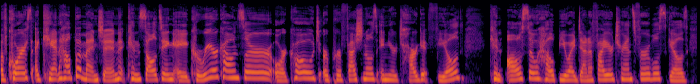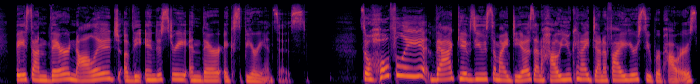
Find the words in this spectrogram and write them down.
Of course, I can't help but mention consulting a career counselor or coach or professionals in your target field can also help you identify your transferable skills based on their knowledge of the industry and their experiences. So, hopefully, that gives you some ideas on how you can identify your superpowers.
